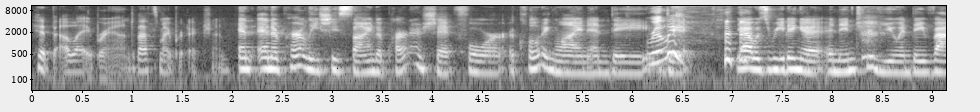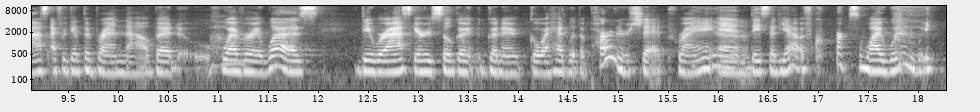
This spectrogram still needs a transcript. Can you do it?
hip LA brand. That's my prediction. And and apparently she signed a partnership for a clothing line, and they Really? they- yeah, I was reading a, an interview, and they've asked I forget the brand now, but whoever it was. They were asking, "Are you still go- gonna go ahead with a partnership, right?" Yeah. And they said, "Yeah, of course. Why wouldn't we?"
